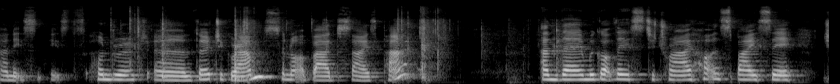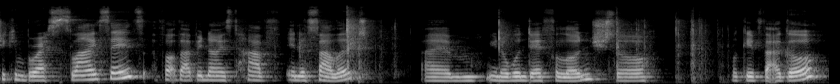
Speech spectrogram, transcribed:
and it's it's 130 grams, so not a bad size pack. And then we got this to try hot and spicy chicken breast slices. I thought that'd be nice to have in a salad, um, you know, one day for lunch. So we'll give that a go.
